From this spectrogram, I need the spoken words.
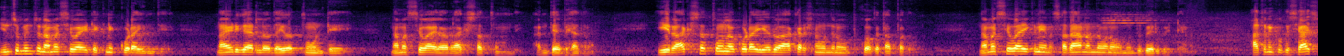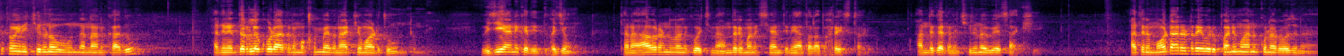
ఇంచుమించు నమశివాయ టెక్నిక్ కూడా ఇంతే. నాయుడు గారిలో దైవత్వం ఉంటే నమశివాయలో రాక్షసత్వం ఉంది. అంతే భేదం. ఈ రాక్షసత్వంలో కూడా ఏదో ఆకర్షణ ఉందని ఒప్పుకోక తప్పదు. నమశివాయికి నేను సదానందం ముద్దు పేరు పెట్టాను. అతనికి ఒక శాశ్వతమైన చిరునవ్వు ఉందన్నాను కాదు అది నిద్రలో కూడా అతని ముఖం మీద నాట్యమాడుతూ ఉంటుంది. విజయానికి అది ధ్వజం. తన ఆవరణలోనికి వచ్చిన అందరి మనశ్శాంతిని అతను అపహరిస్తాడు. అందుకు అతని చిరునవ్వే సాక్షి. అతని మోటారు డ్రైవర్ పని మానుకున్న రోజున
